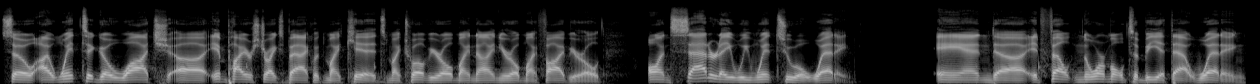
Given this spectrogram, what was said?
So I went to go watch uh, Empire Strikes Back with my kids, my 12 year old, my nine year old, my five year old. On Saturday, we went to a wedding, and uh, it felt normal to be at that wedding.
